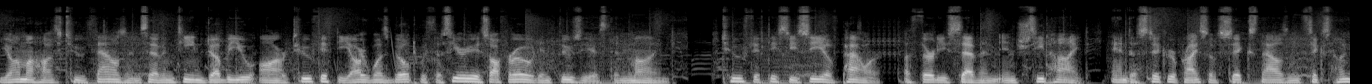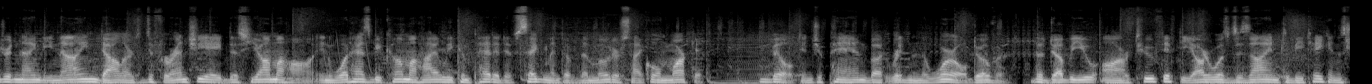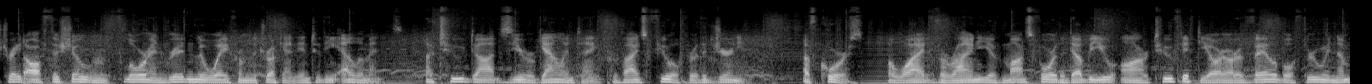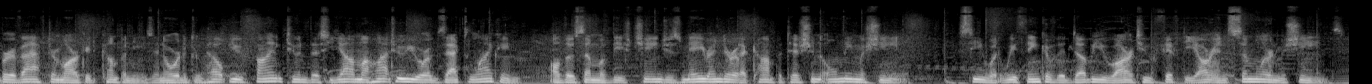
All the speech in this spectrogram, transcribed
Yamaha's 2017 WR250R was built with a serious off-road enthusiast in mind. 250cc of power, a 37-inch seat height, and a sticker price of $6,699 differentiate this Yamaha in what has become a highly competitive segment of the motorcycle market. Built in Japan but ridden the world over, the WR250R was designed to be taken straight off the showroom floor and ridden away from the truck and into the elements. A 2.0-gallon tank provides fuel for the journey. Of course, a wide variety of mods for the WR250R are available through a number of aftermarket companies in order to help you fine-tune this Yamaha to your exact liking, although some of these changes may render it a competition-only machine. See what we think of the WR250R and similar machines.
